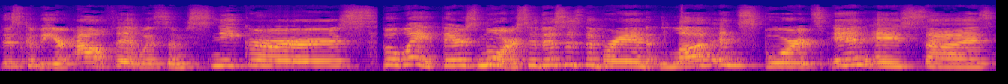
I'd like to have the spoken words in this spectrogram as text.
This could be your outfit with some sneakers. But wait, there's more. So this is the brand Love and Sports in a size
